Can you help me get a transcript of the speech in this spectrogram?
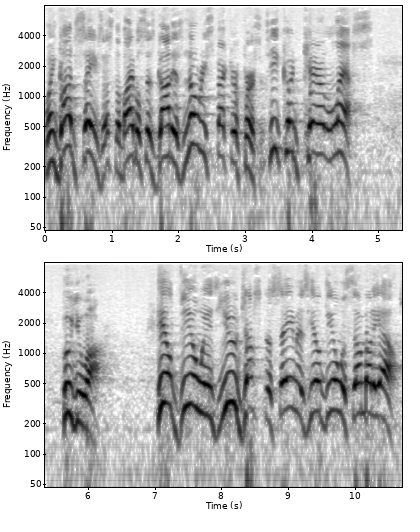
When God saves us, the Bible says God is no respecter of persons. He could care less who you are. He'll deal with you just the same as he'll deal with somebody else.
